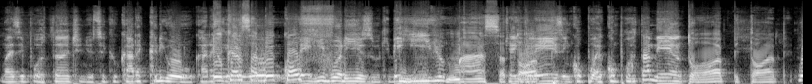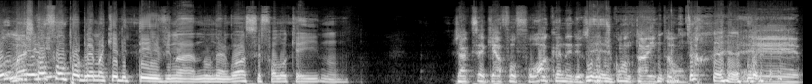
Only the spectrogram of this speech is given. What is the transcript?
Mais importante nisso é que o cara criou. O cara eu quero saber qual. Behaviorismo, que behavior. Massa, que é top. inglês, é comportamento. Top, top. Quando Mas ele... qual foi o problema que ele teve na, no negócio? Você falou que aí não. Já que você quer a fofoca, né, Deus? Vou te contar então. então é,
